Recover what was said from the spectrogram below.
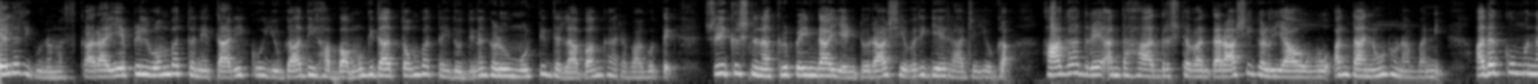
ಎಲ್ಲರಿಗೂ ನಮಸ್ಕಾರ. ಏಪ್ರಿಲ್ ಒಂಬತ್ತನೇ ತಾರೀಕು ಯುಗಾದಿ ಹಬ್ಬ ಮುಗಿದ ತೊಂಬತ್ತೈದು ದಿನಗಳು ಮುಟ್ಟಿದ್ದೆಲ್ಲ ಬಂಗಾರವಾಗುತ್ತೆ. ಶ್ರೀಕೃಷ್ಣನ ಕೃಪೆಯಿಂದ ಎಂಟು ರಾಶಿಯವರಿಗೆ ರಾಜಯೋಗ. ಹಾಗಾದರೆ ಅಂತಹ ಅದೃಷ್ಟವಂತ ರಾಶಿಗಳು ಯಾವುವು ಅಂತ ನೋಡೋಣ ಬನ್ನಿ. ಅದಕ್ಕೂ ಮುನ್ನ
